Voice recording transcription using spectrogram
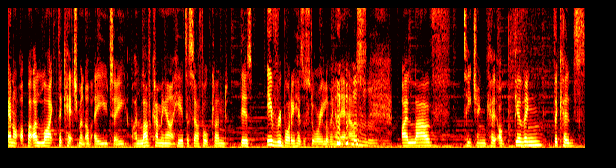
and I, but I like the catchment of AUT. I love coming out here to South Auckland. There's everybody has a story living in their house. I love teaching, or giving the kids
